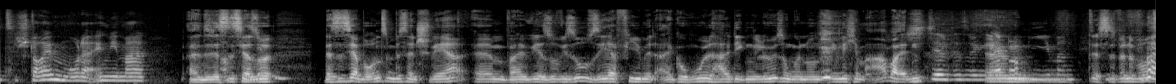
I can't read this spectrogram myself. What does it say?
zerstäuben oder irgendwie mal. Also das ist ja so, das ist ja bei uns ein bisschen schwer, ähm, weil wir sowieso sehr viel mit alkoholhaltigen Lösungen und ähnlichem arbeiten. Stimmt, deswegen sagt auch nie jemand. Ähm, Das ist, wenn du uns,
